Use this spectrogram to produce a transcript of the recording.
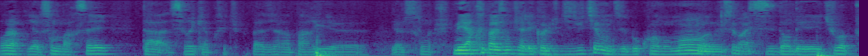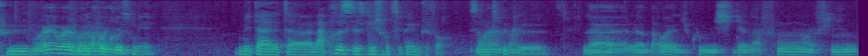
voilà, il y a le son de Marseille. C'est vrai qu'après, tu peux pas dire à Paris, euh, il y a le son. Mais après, par exemple, il y a l'école du 18 e on disait beaucoup à un moment. euh, Mmh. C'est dans des. Tu vois, plus. Ouais, ouais, plus voilà. microcosme, mais. Mais t'as, t'as... Après, aux États-Unis, je trouve que c'est quand même plus fort. C'est un truc. Là, là, bah ouais, du coup, Michigan à fond, euh, Flint.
